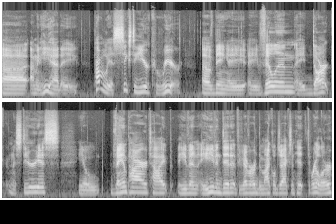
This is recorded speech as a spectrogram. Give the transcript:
Uh, I mean, he had a probably a 60 year career of being a, a villain, a dark, mysterious, you know, vampire type. Even he even did it. If you've ever heard the Michael Jackson hit Thriller,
